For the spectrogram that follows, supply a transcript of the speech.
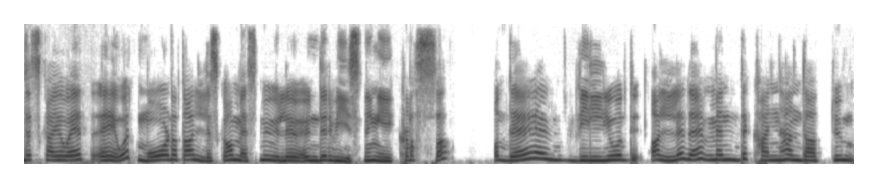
Det jo et, er jo et mål at alle skal ha mest mulig undervisning i klasser. Og det vil jo alle det, men det kan hende at, du,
